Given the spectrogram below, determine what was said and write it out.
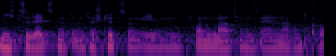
nicht zuletzt mit Unterstützung eben von Martin Sellner und Co.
